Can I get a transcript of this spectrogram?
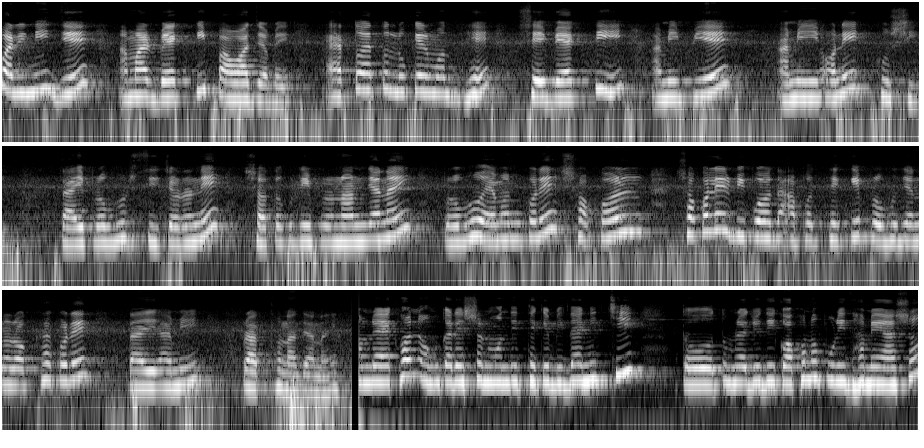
পারিনি যে আমার ব্যাগটি পাওয়া যাবে। এত এত লোকের মধ্যে সেই ব্যাগটি আমি পেয়ে আমি অনেক খুশি। তাই প্রভুর শ্রীচরণে শতকোটি প্রণাম জানাই। প্রভু এমন করে সকল, সকলের বিপদ আপদ থেকে প্রভু যেন রক্ষা করে। তাই আমি প্রার্থনা জানাই। আমরা এখন ওঙ্কারেশ্বর মন্দির থেকে বিদায় নিচ্ছি। তো তোমরা যদি কখনো পুরী ধামে আসো,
